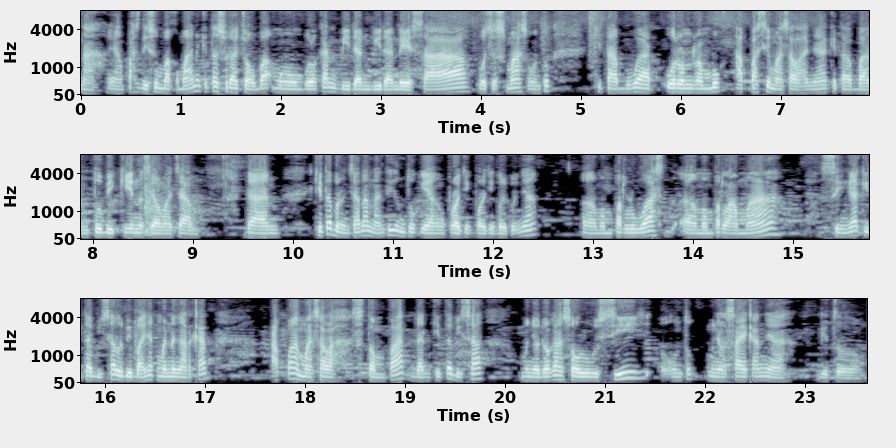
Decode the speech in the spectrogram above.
Nah, yang pas di Sumba kemarin kita sudah coba mengumpulkan bidan-bidan desa, puskesmas untuk kita buat urun rembuk apa sih masalahnya, kita bantu bikin segala macam. Dan kita berencana nanti untuk yang proyek-proyek berikutnya e, memperluas, e, memperlama sehingga kita bisa lebih banyak mendengarkan apa masalah setempat dan kita bisa menyodorkan solusi untuk menyelesaikannya gitu.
